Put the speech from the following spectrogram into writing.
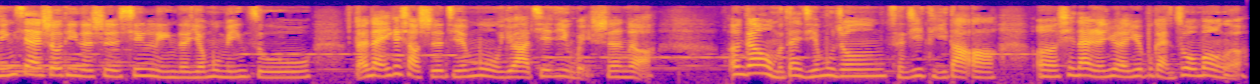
您现在收听的是心灵的游牧民族，短短一个小时的节目又要接近尾声了。嗯，刚刚我们在节目中曾经提到啊，呃，现代人越来越不敢做梦了，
